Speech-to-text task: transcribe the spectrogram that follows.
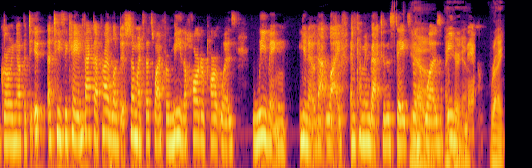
growing up a, T, a TCK. In fact, I probably loved it so much. That's why for me, the harder part was leaving you know that life and coming back to the states yeah, than it was being there Right.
